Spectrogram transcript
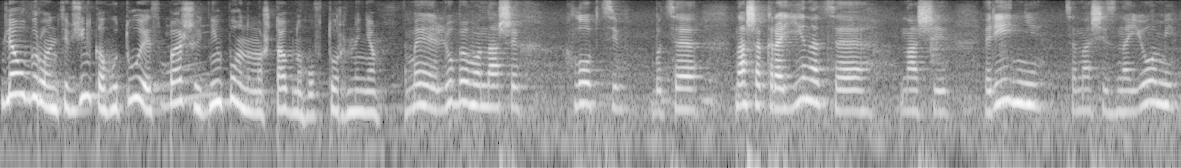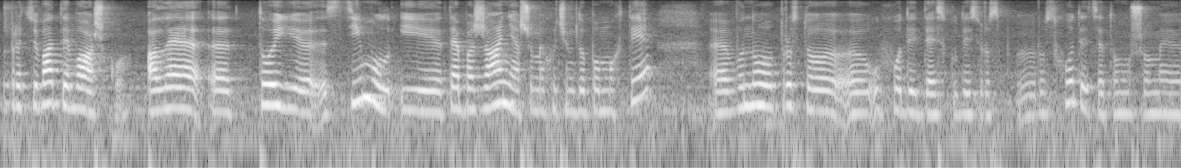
Для оборонців жінка готує з перших днів повномасштабного вторгнення. Ми любимо наших хлопців, бо це наша країна, це наші рідні, це наші знайомі. Працювати важко, але е, той е, стимул і те бажання, що ми хочемо допомогти, воно просто е, уходить десь кудись роз- розходиться, тому що ми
